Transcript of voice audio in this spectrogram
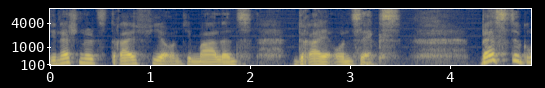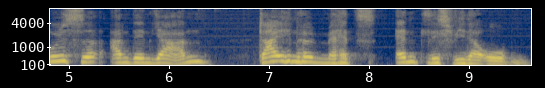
die Nationals 3-4 und die Marlins 3 und 6. Beste Grüße an den Jan. Deine Mets endlich wieder oben.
